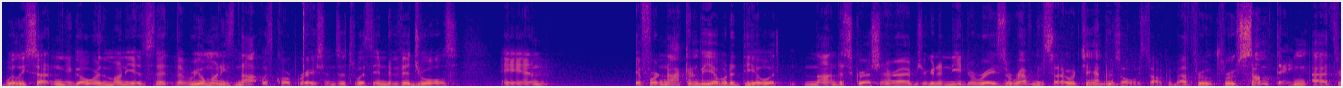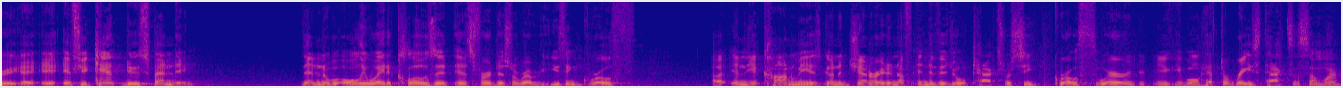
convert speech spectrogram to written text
Willie Sutton, you go where the money is. The, the real money's not with corporations; it's with individuals. And if we're not going to be able to deal with non-discretionary items, you're going to need to raise the revenue side, which Andrew's always talking about through through something. Uh, through, if you can't do spending, then the only way to close it is for additional revenue. You think growth uh, in the economy is going to generate enough individual tax receipt growth where you, you won't have to raise taxes somewhere?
